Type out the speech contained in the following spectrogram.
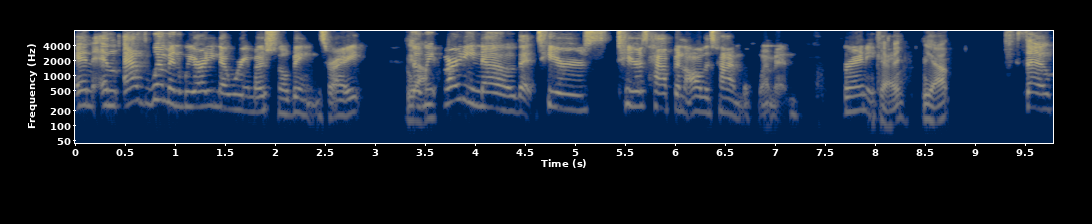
and and as women, we already know we're emotional beings, right? So Yeah. we already know that tears tears happen all the time with women for anything. Okay. Yeah. So,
